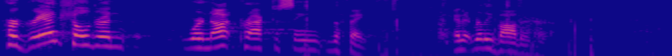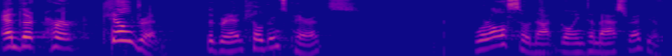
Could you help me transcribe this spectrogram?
her grandchildren were not practicing the faith. And it really bothered her and that her children, the grandchildren's parents, were also not going to Mass regularly.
